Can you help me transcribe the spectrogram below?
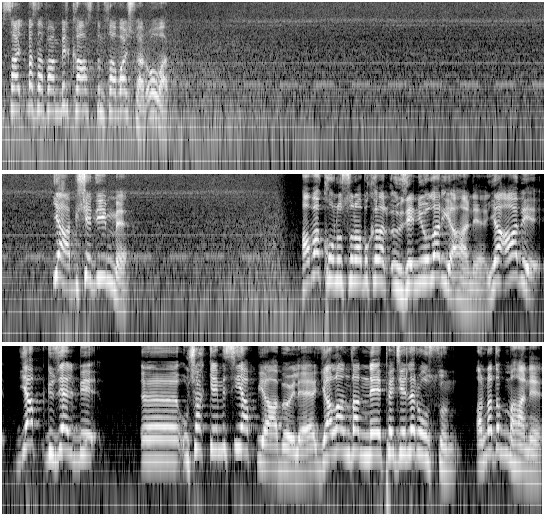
saçma sapan bir custom savaş var. O var. Ya bir şey diyeyim mi? Hava konusuna bu kadar özeniyorlar ya hani. Ya abi yap güzel bir e, uçak gemisi yap ya böyle. Yalandan NPC'ler olsun. Anladın mı hani?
